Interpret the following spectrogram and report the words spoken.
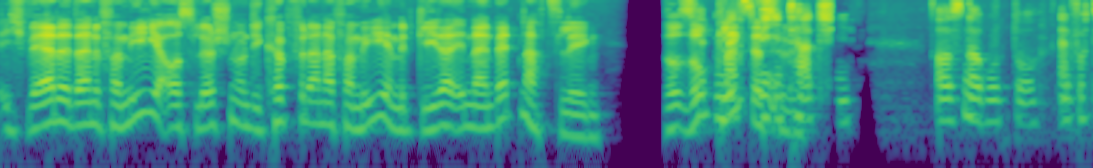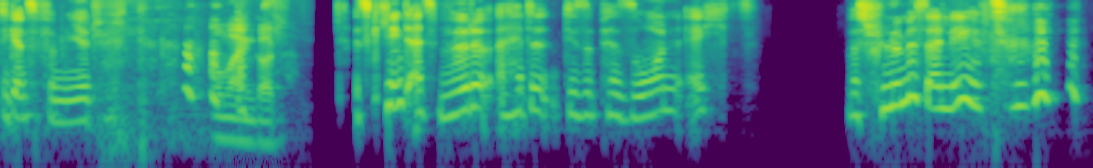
ich werde deine Familie auslöschen und die Köpfe deiner Familienmitglieder in dein Bett nachts legen. So, so klingt machst das. wie. Itachi aus Naruto. Einfach die ganze Familie töten. Oh mein Gott. Es klingt, als würde, hätte diese Person echt was Schlimmes erlebt.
